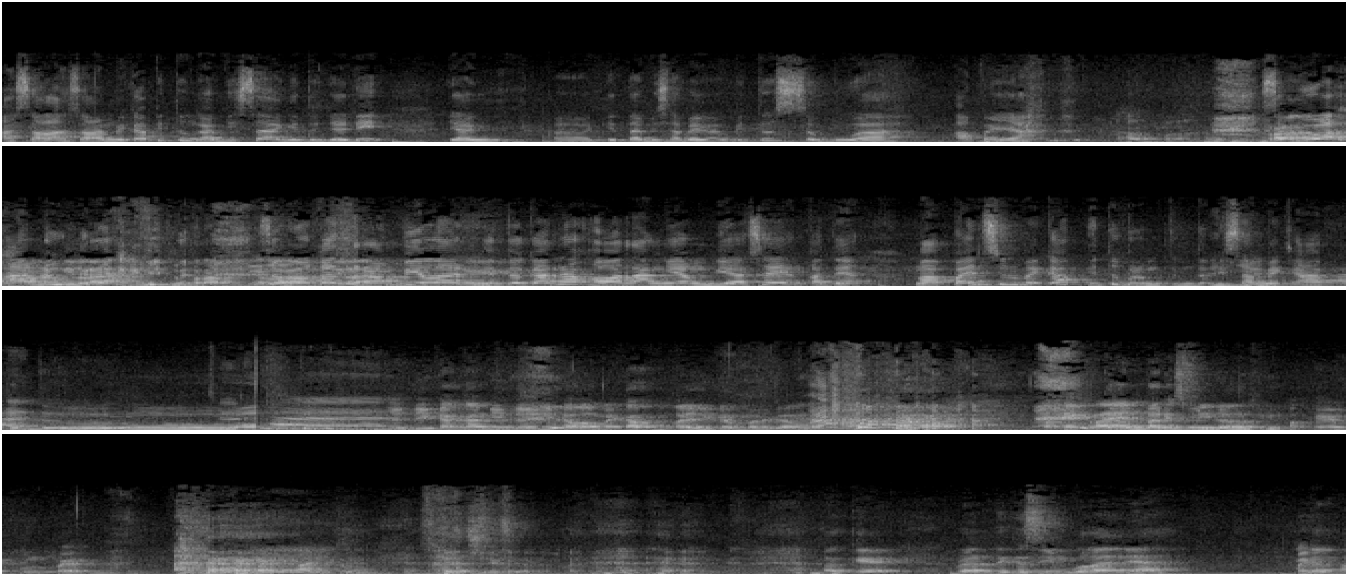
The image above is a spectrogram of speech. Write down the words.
asal-asalan makeup itu nggak bisa gitu. Jadi yang eh, kita bisa makeup itu sebuah apa ya? Apa? sebuah anugerah gitu. Sebuah keterampilan gitu biasa yang katanya ngapain suruh make up itu belum tentu bisa make up gitu Uh. Jadi kakak Nida ini kalau make up mukanya digambar-gambar. Pakai krayon Gambar pakai spidol. Pakai pulpen. Acung. Oke, berarti kesimpulannya Make up.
